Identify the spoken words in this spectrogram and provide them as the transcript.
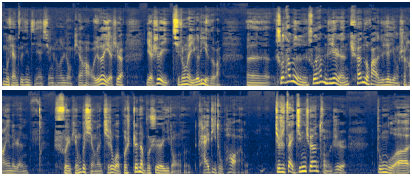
目前最近几年形成的这种偏好，我觉得也是，也是其中的一个例子吧。嗯，说他们说他们这些人圈子化的这些影视行业的人水平不行呢，其实我不是真的不是一种开地图炮啊，就是在京圈统治中国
